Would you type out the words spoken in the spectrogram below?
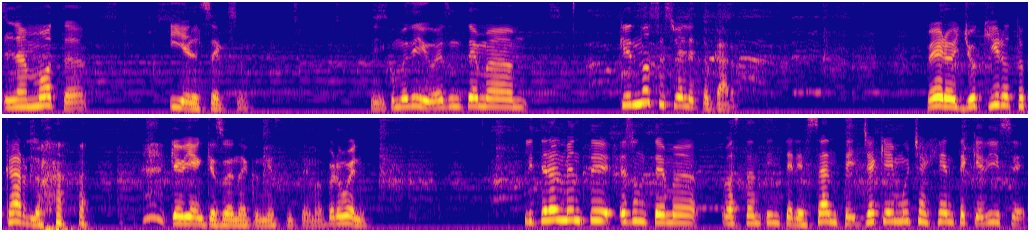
la mota y el sexo como digo, es un tema que no se suele tocar. Pero yo quiero tocarlo. Qué bien que suena con este tema. Pero bueno. Literalmente es un tema bastante interesante, ya que hay mucha gente que dice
